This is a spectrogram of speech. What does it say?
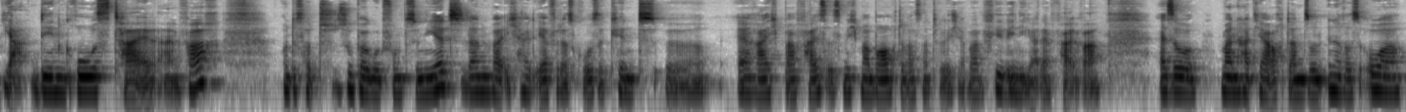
ja, den Großteil einfach. Und das hat super gut funktioniert. Dann war ich halt eher für das große Kind äh, erreichbar, falls es mich mal brauchte, was natürlich aber viel weniger der Fall war. Also man hat ja auch dann so ein inneres Ohr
